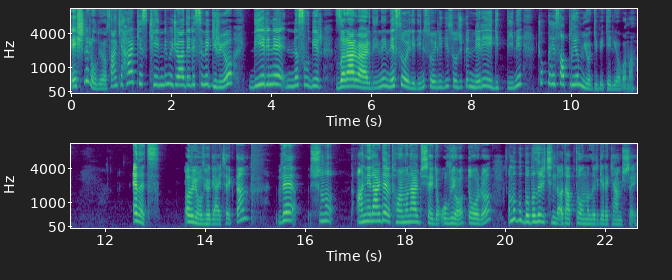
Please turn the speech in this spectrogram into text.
eşler oluyor. Sanki herkes kendi mücadelesine giriyor. Diğerine nasıl bir zarar verdiğini, ne söylediğini, söylediği sözcüklerin nereye gittiğini çok da hesaplayamıyor gibi geliyor bana. Evet. Öyle oluyor gerçekten. Ve şunu annelerde evet hormonal bir şey de oluyor doğru. Ama bu babalar için de adapte olmaları gereken bir şey.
